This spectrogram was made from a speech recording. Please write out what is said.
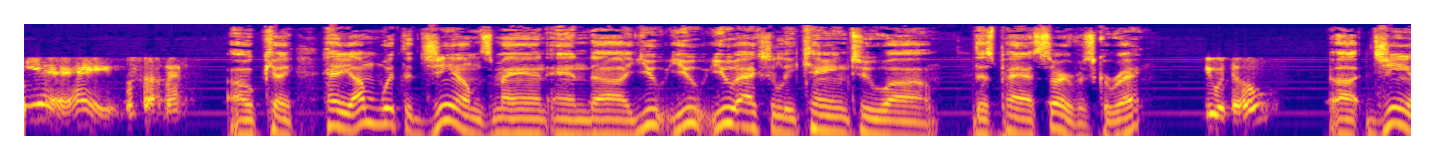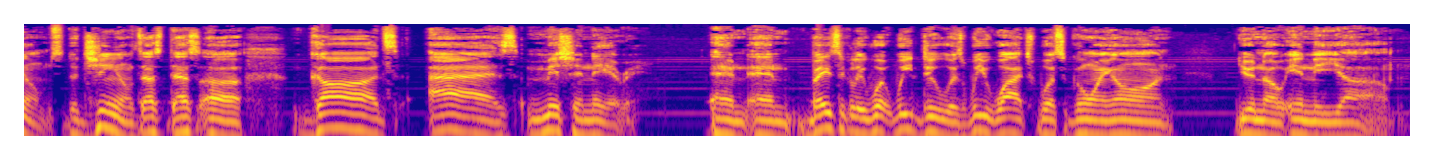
yeah. Hey, what's up, man? Okay. Hey, I'm with the gems, man, and uh, you you you actually came to uh, this past service, correct? You with the who? uh gems the gems that's that's uh god's eyes missionary and and basically what we do is we watch what's going on you know in the um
